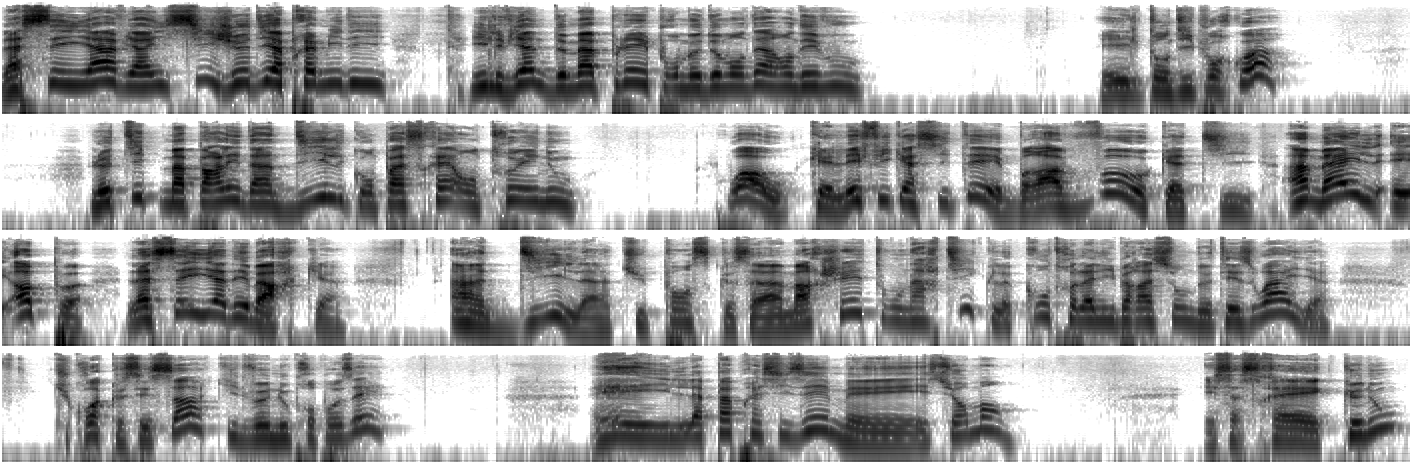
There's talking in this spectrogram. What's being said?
La CIA vient ici jeudi après-midi. Ils viennent de m'appeler pour me demander un rendez-vous. Et ils t'ont dit pourquoi? Le type m'a parlé d'un deal qu'on passerait entre eux et nous. Waouh, quelle efficacité Bravo, Cathy Un mail et hop, la CIA débarque. Un deal Tu penses que ça va marcher, ton article contre la libération de tes ouailles? Tu crois que c'est ça qu'il veut nous proposer? Eh, il l'a pas précisé, mais sûrement. Et ça serait que nous?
